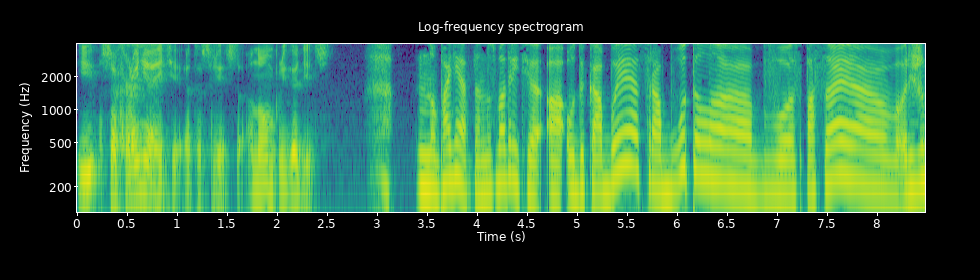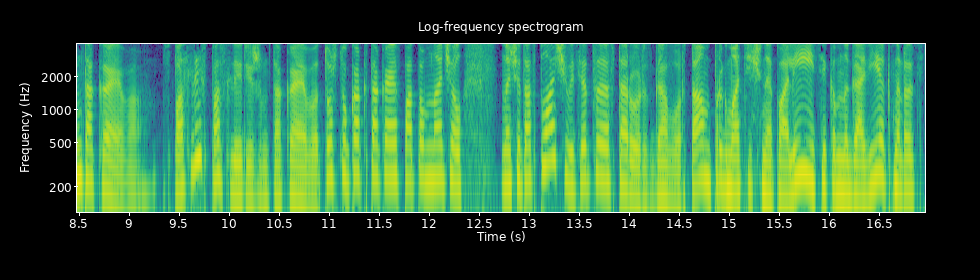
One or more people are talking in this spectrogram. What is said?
и сохраняйте это средство, оно вам пригодится. Ну, понятно. Но смотрите, а ОДКБ сработало, спасая режим Такаева. Спасли, спасли режим Такаева. То, что как Такаев потом начал, значит, отплачивать, это второй разговор. Там прагматичная политика, многовекторность,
